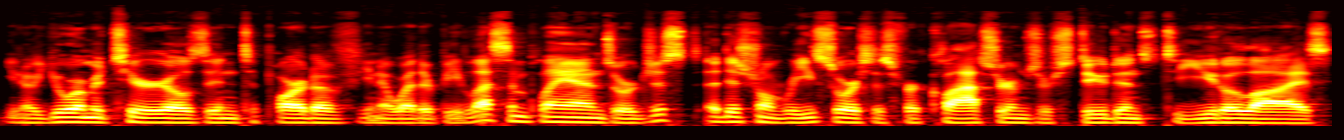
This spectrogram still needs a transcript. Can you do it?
you know your materials into part of you know whether it be lesson plans or just additional resources for classrooms or students to utilize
